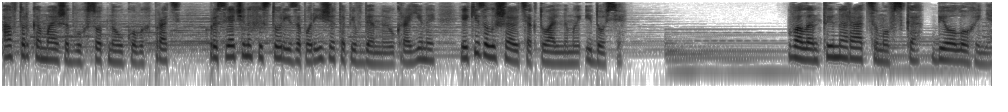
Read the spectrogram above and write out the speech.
авторка майже 200 наукових праць, присвячених історії Запоріжжя та Південної України, які залишаються актуальними і досі. Валентина Рацимовська, біологиня.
